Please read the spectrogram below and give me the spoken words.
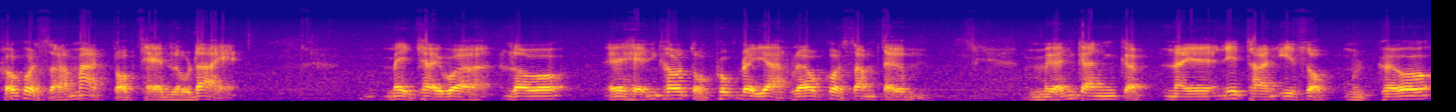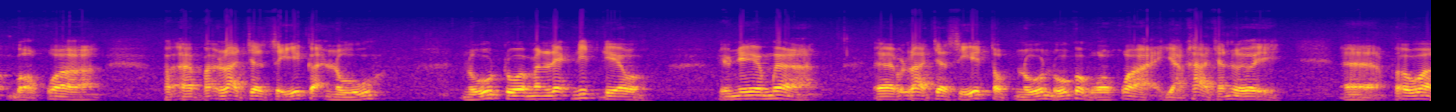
เขาก็สามารถตอบแทนเราได้ ไม่ใช่ว่าเราเห็นเขาตกทุกข์ได้ยากแล้วก็ซ้ำเติม เหมือนกันกับในนิทานอีสปเขาบอกว่าพระพระราชสีกับหนู หนูตัวมันเล็กนิดเดียวเดี๋ยวนี้เมื่อ ราชสีตบหนูหนูก็บอกว่าอย่าฆ่าฉันเลยเเพราะว่า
